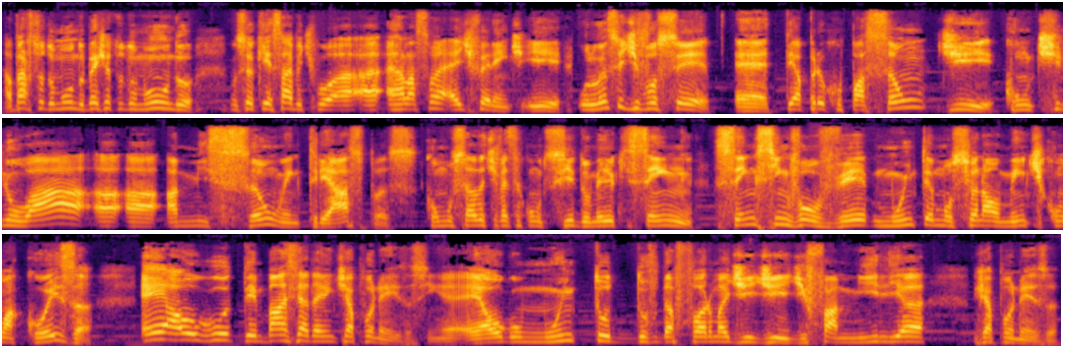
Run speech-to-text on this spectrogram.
abraça todo mundo, beija todo mundo, não sei o que, sabe? Tipo, a, a relação é diferente. E o lance de você é, ter a preocupação de continuar a, a, a, missão, entre aspas, como se nada tivesse acontecido, meio que sem, sem se envolver muito emocionalmente com a coisa, é algo demasiadamente japonês, assim. É, é algo muito do, da forma de, de, de família japonesa.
